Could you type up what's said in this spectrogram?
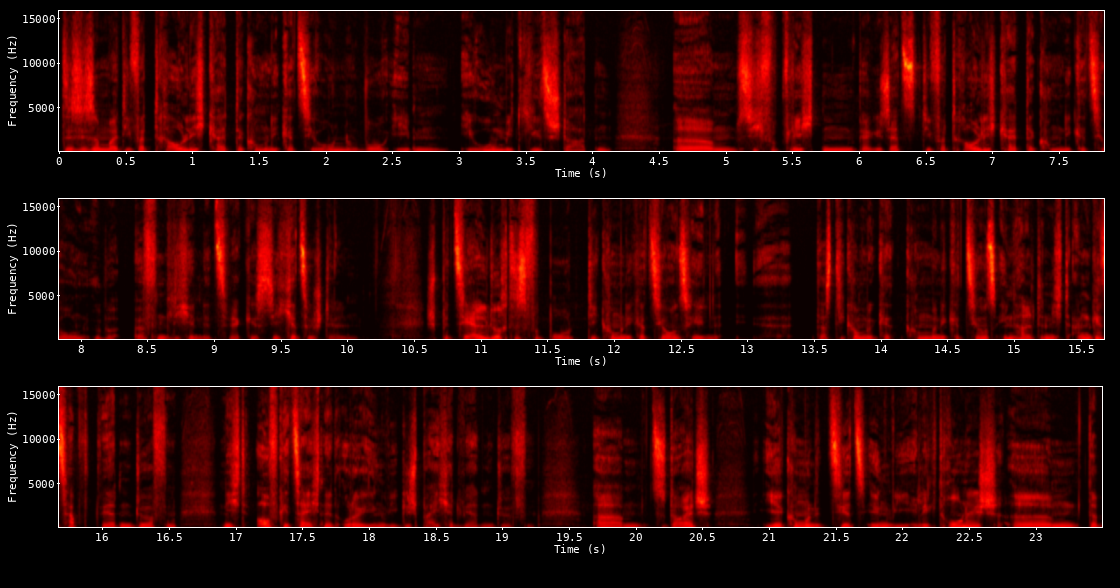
Das ist einmal die Vertraulichkeit der Kommunikation, wo eben EU-Mitgliedstaaten ähm, sich verpflichten, per Gesetz die Vertraulichkeit der Kommunikation über öffentliche Netzwerke sicherzustellen. Speziell durch das Verbot, die Kommunikationshin dass die Kommunika Kommunikationsinhalte nicht angezapft werden dürfen, nicht aufgezeichnet oder irgendwie gespeichert werden dürfen. Ähm, zu Deutsch, ihr kommuniziert irgendwie elektronisch. Ähm, der,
